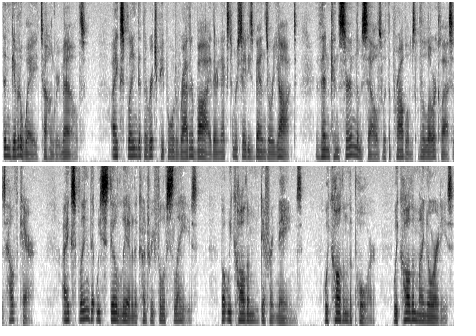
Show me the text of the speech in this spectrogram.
than give it away to hungry mouths. I explained that the rich people would rather buy their next Mercedes Benz or yacht than concern themselves with the problems of the lower classes' health care. I explained that we still live in a country full of slaves, but we call them different names. We call them the poor. We call them minorities.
